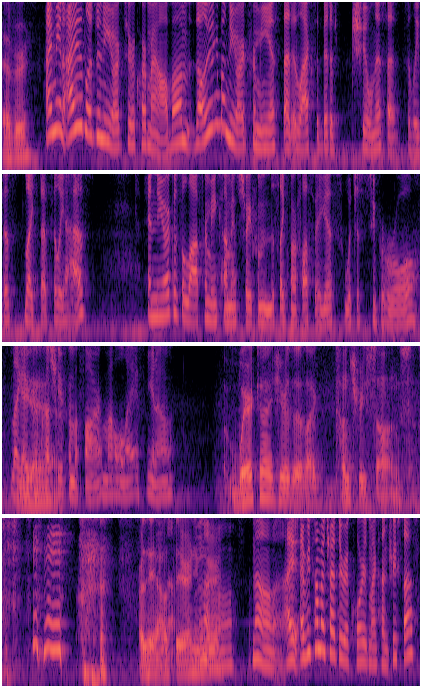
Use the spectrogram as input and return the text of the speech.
ever? I mean, I lived in New York to record my album. The only thing about New York for me is that it lacks a bit of chillness that Philly does, like that Philly has. And New York is a lot for me coming straight from this like North Las Vegas, which is super rural. Like I grew up across Yeah. from a farm my whole life, you know. Where can I hear the like country songs? Are they out there anywhere? No, no. I every time I tried to record my country stuff,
